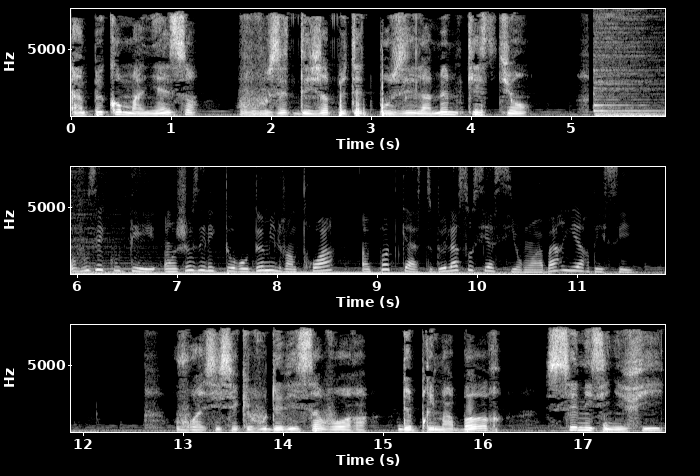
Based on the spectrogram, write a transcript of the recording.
un peu comme ma nièce, vous vous êtes déjà peut-être posé la même question. Vous écoutez Enjeux électoraux 2023, un podcast de l'association à Barrière d'essai. Voici ce que vous devez savoir. De prime abord, CENI signifie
